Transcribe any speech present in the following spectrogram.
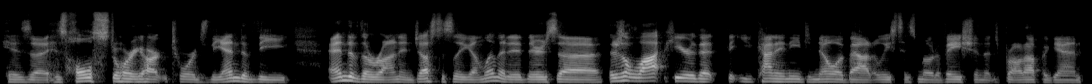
his uh, his whole story arc towards the end of the end of the run in Justice League Unlimited. There's uh there's a lot here that that you kind of need to know about at least his motivation that's brought up again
